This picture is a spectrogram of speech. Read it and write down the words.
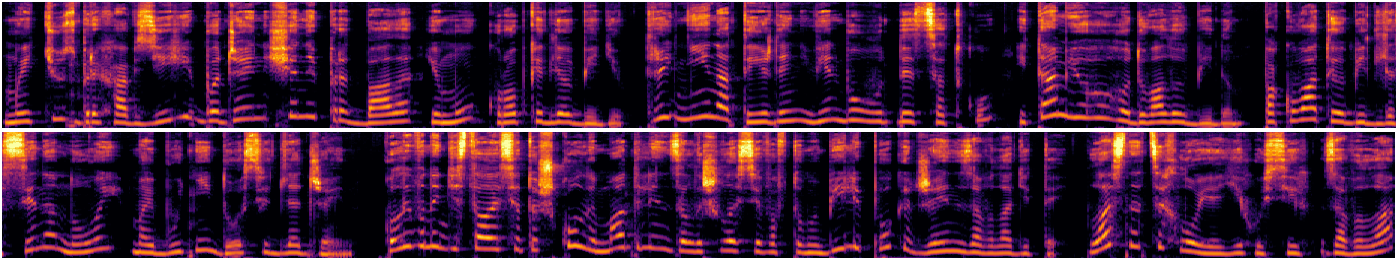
Миттю збрехав Зігі, бо Джейн ще не придбала йому коробки для обідів. Три дні на тиждень він був у дитсадку, і там його годували обідом. Пакувати обід для сина новий майбутній досвід для Джейн. Коли вони дісталися до школи, Маделін залишилася в автомобілі, поки Джейн завела дітей. Власне, це Хлоя їх усіх завела,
